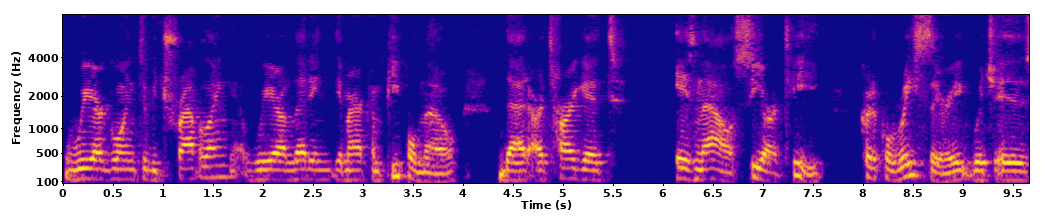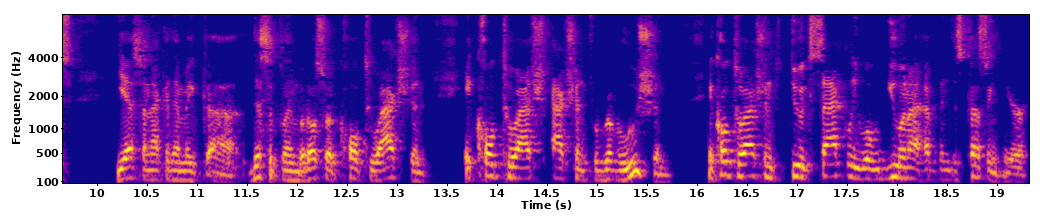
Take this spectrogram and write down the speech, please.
We are going to be traveling. We are letting the American people know that our target is now CRT, critical race theory, which is, yes, an academic uh, discipline, but also a call to action, a call to action for revolution a call to action to do exactly what you and I have been discussing here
